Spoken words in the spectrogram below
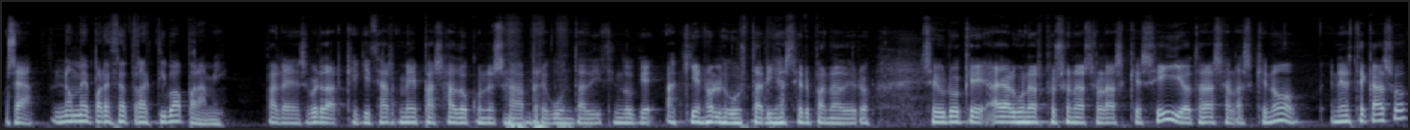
O sea, no me parece atractiva para mí. Vale, es verdad que quizás me he pasado con esa pregunta diciendo que a quién no le gustaría ser panadero. Seguro que hay algunas personas a las que sí y otras a las que no. En este caso,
